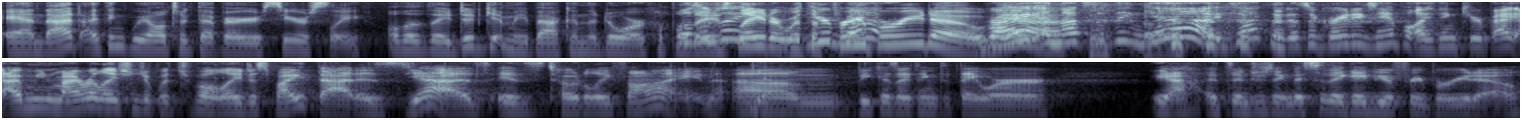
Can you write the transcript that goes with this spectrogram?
And that I think we all took that very seriously. Although they did get me back in the door a couple Well, days like, later with a free back, burrito, right? Yeah. And that's the thing. Yeah, exactly. That's a great example. I think you're. I I mean, my relationship with Chipotle, despite that, is yeah, is, is totally fine. Um, because I think that they were. Yeah, it's interesting. So they gave you a free burrito.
